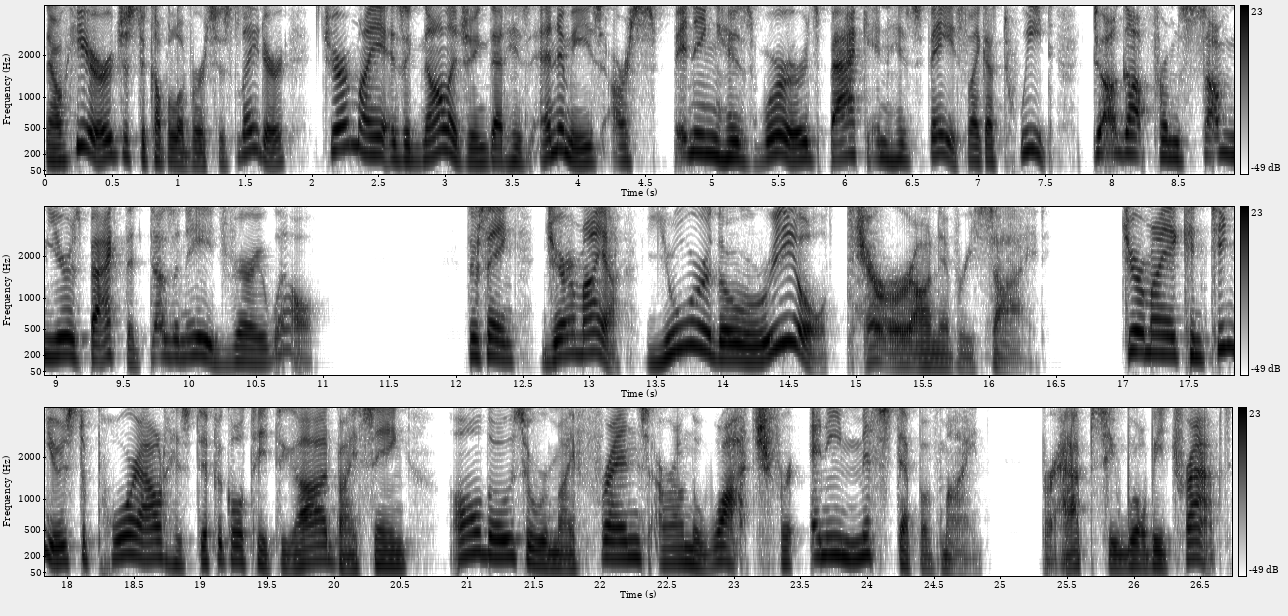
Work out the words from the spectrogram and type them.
Now, here, just a couple of verses later, Jeremiah is acknowledging that his enemies are spinning his words back in his face like a tweet dug up from some years back that doesn't age very well. They're saying, Jeremiah, you're the real terror on every side. Jeremiah continues to pour out his difficulty to God by saying, All those who were my friends are on the watch for any misstep of mine. Perhaps he will be trapped,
